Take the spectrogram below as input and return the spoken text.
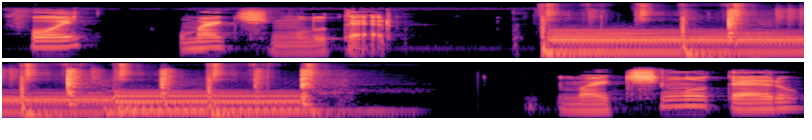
foi o Martinho Lutero. Martinho Lutero,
